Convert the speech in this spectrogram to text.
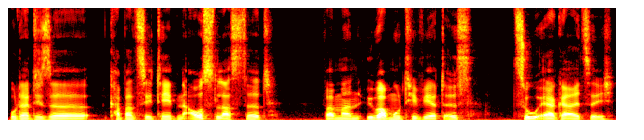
oder diese Kapazitäten auslastet, weil man übermotiviert ist, zu ehrgeizig,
